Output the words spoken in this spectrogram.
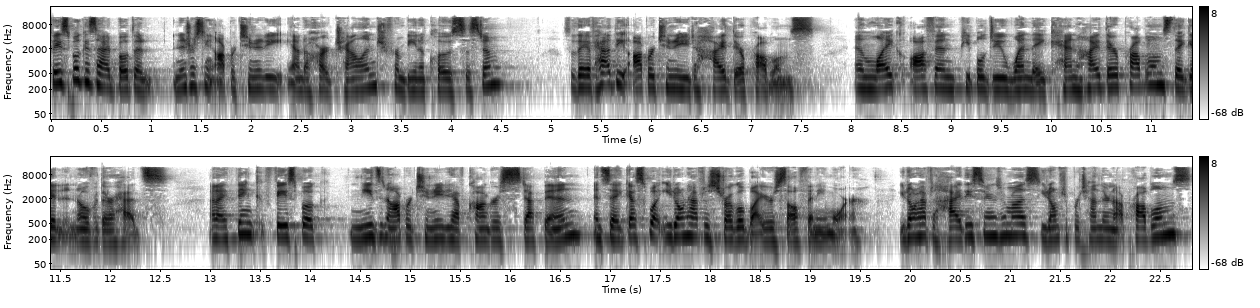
Facebook has had both an, an interesting opportunity and a hard challenge from being a closed system. So they have had the opportunity to hide their problems. And like often people do when they can hide their problems, they get in over their heads. And I think Facebook needs an opportunity to have Congress step in and say, guess what? You don't have to struggle by yourself anymore. You don't have to hide these things from us. You don't have to pretend they're not problems.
